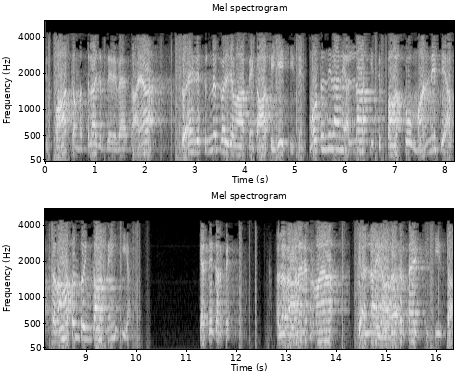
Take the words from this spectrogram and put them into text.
صفات کا مسئلہ جب زیر بحث آیا تو اہل سنت والجماعت نے کہا کہ یہ چیزیں، معتزلہ نے اللہ کی صفات کو ماننے سے اب سراہتن تو انکار نہیں کیا۔ کیسے کرتے؟ اللہ تعالیٰ نے فرمایا کہ اللہ ارادہ کرتا ہے کسی چیز کا،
